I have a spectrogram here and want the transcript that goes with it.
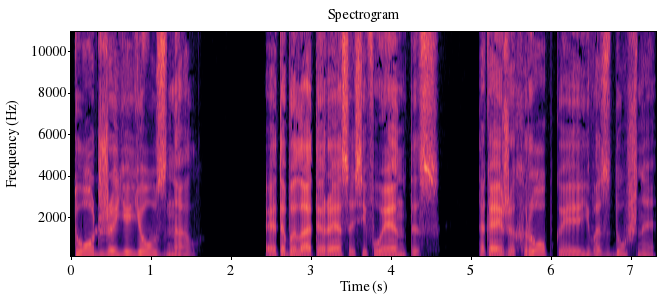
тут же ее узнал. Это была Тереса Сифуэнтес, такая же хрупкая и воздушная,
